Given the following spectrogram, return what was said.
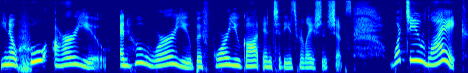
You know, who are you and who were you before you got into these relationships? What do you like?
